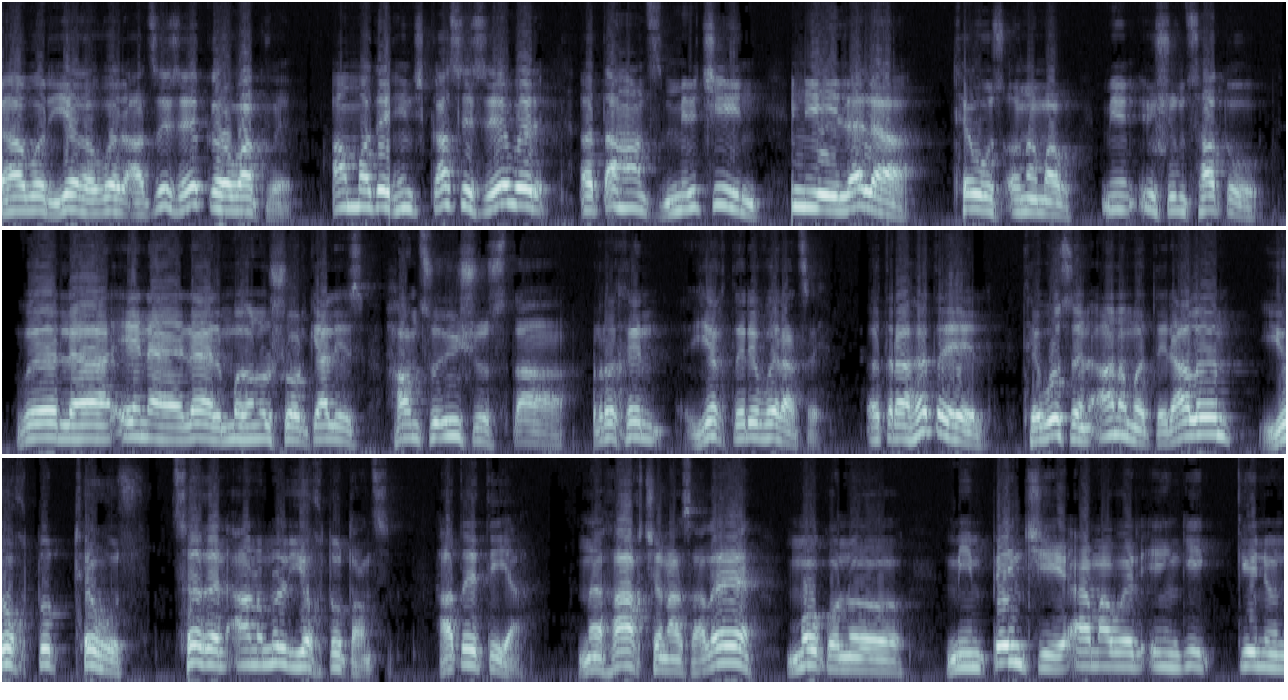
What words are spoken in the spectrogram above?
լավր եղավր ածիս է կհվակվե։ Ամադե ինչ կասես է վեր ըտահանց միջին նիլելա թեուս օնամավ մին իշունցատու վերլա էնայել մհնու շորկալիս հանցու իշուստա ռխեն եղտերի վրացե ըտրա հտել թեուսն անամը տերալն յոխտու թեուս ցեղեն անամլ յոխտուտանց հատետիա նահախ չնասալե մոկոնո մին պենչի ամավեր ինգի կինուն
